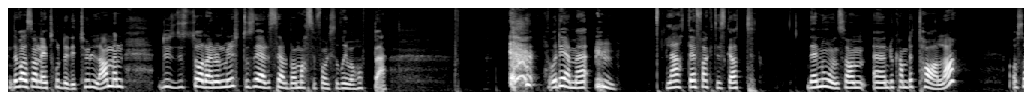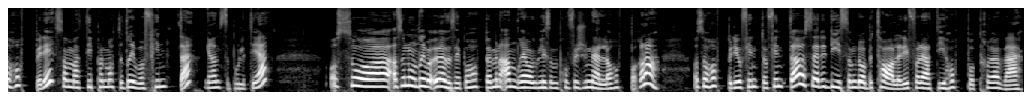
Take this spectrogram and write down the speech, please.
Det var sånn Jeg trodde de tulla, men du, du står der i noen minutter, og så det, ser du bare masse folk som driver og hopper. og det vi lærte, er faktisk at det er noen som eh, du kan betale, og så hopper de som at de på en måte driver og finter grensepolitiet. Og så, altså Noen driver og øver seg på å hoppe, men andre er også liksom profesjonelle hoppere. da. Og så hopper de og finter og finter, og så er det de som da betaler de for det at de hopper og prøver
